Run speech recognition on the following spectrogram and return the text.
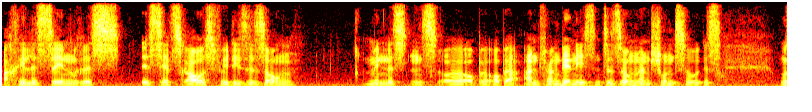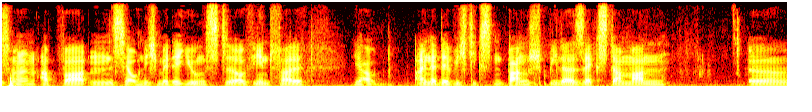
Achillessehnenriss ist jetzt raus für die Saison. Mindestens, äh, ob er, ob er Anfang der nächsten Saison dann schon zurück ist, muss man dann abwarten. Ist ja auch nicht mehr der Jüngste. Auf jeden Fall, ja, einer der wichtigsten Bankspieler, sechster Mann. Äh,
